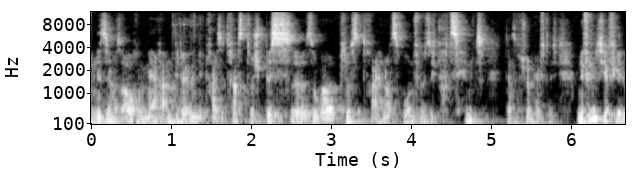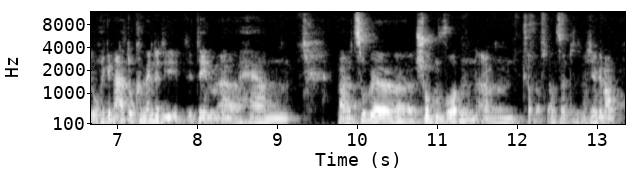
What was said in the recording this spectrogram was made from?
Und hier sehen wir es auch, mehrere Anbieter erhöhen die Preise drastisch bis äh, sogar plus 352 Prozent. Das ist schon heftig. Und ihr findet hier viele Originaldokumente, die dem äh, Herrn äh, zugeschoben wurden. Ähm, ich glaube, auf der anderen Seite sind wir hier genau.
